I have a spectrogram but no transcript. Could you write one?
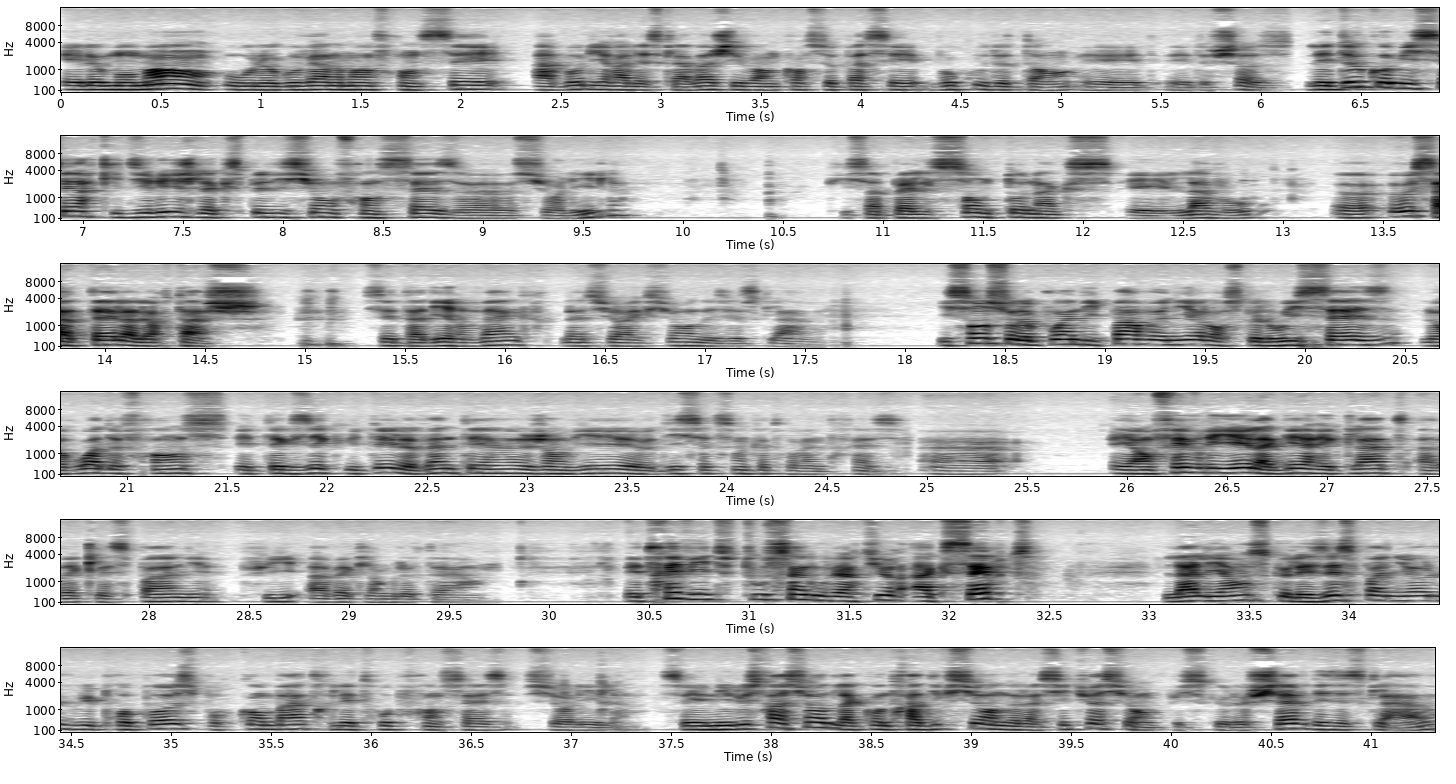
et le moment où le gouvernement français abolira l'esclavage, il va encore se passer beaucoup de temps et, et de choses. Les deux commissaires qui dirigent l'expédition française euh, sur l'île, qui s'appellent Santonax et Lavaux, euh, eux s'attellent à leur tâche, c'est-à-dire vaincre l'insurrection des esclaves. Ils sont sur le point d'y parvenir lorsque Louis XVI, le roi de France, est exécuté le 21 janvier 1793. Euh, euh, et en février, la guerre éclate avec l'Espagne, puis avec l'Angleterre. Et très vite, Toussaint Louverture accepte l'alliance que les Espagnols lui proposent pour combattre les troupes françaises sur l'île. C'est une illustration de la contradiction de la situation, puisque le chef des esclaves,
